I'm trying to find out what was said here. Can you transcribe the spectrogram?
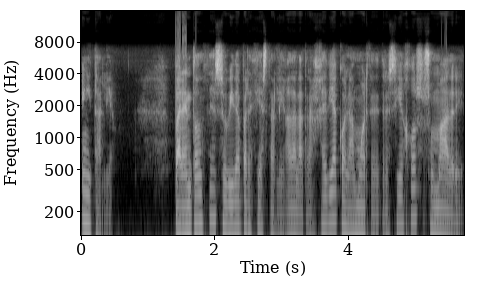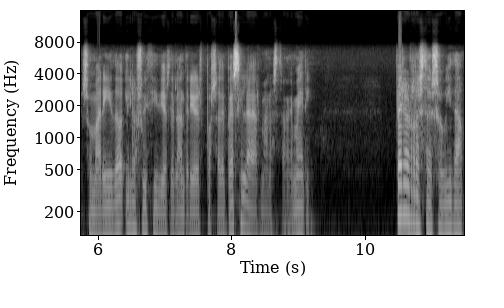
en Italia. Para entonces su vida parecía estar ligada a la tragedia con la muerte de tres hijos, su madre, su marido y los suicidios de la anterior esposa de Percy, la hermanastra de Mary. Pero el resto de su vida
